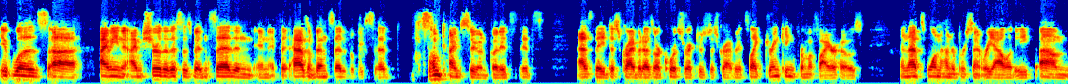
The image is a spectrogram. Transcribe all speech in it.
It was uh i mean i'm sure that this has been said and and if it hasn't been said it'll be said sometime soon but it's it's as they describe it as our course directors describe it it's like drinking from a fire hose and that's 100% reality. Um,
